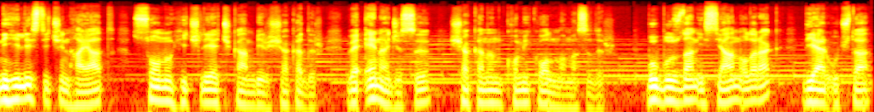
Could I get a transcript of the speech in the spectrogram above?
Nihilist için hayat sonu hiçliğe çıkan bir şakadır ve en acısı şakanın komik olmamasıdır. Bu buzdan isyan olarak diğer uçta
